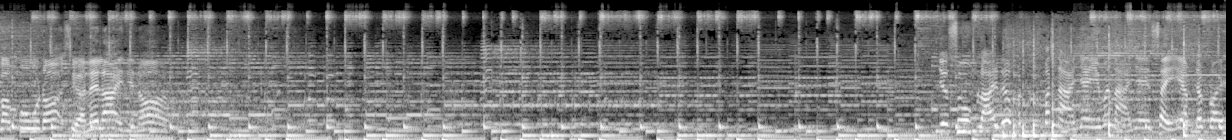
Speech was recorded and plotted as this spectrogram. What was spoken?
กว่ามูเนาะเสือไล่ๆนี่เนาะอย่าซูมหลายเด้อมันมันหนาใหญ่มันหนาใหญ่ใส่แอมจังเลย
